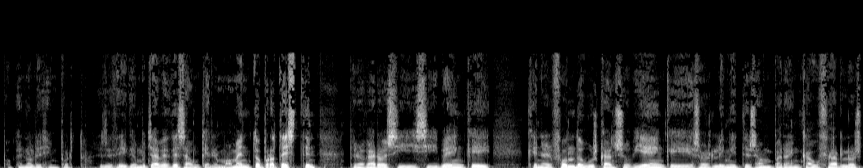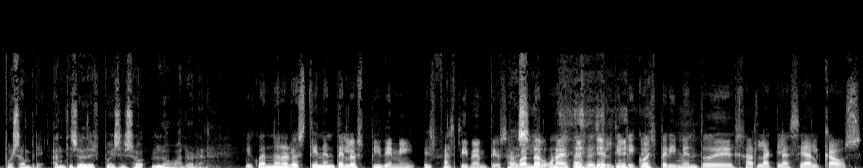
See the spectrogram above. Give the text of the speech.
porque no les importo. Es decir, que muchas veces, aunque en el momento protesten, pero claro, si, si ven que, que en el fondo buscan su bien, que esos límites son para encauzarlos, pues hombre, antes o después eso lo valoran. Y cuando no los tienen, te los piden, ¿eh? Es fascinante. O sea, ¿Ah, cuando sí? alguna vez haces el típico experimento de dejar la clase al caos,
